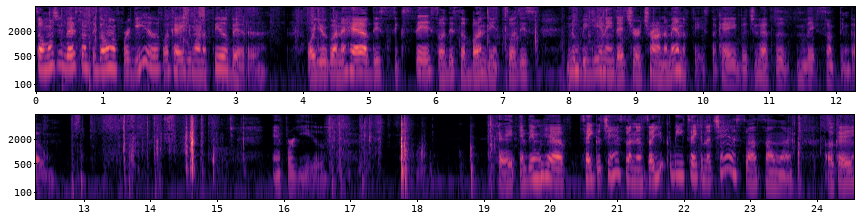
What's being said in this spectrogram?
So once you let something go and forgive, okay, you're going to feel better. Or you're going to have this success or this abundance or this new beginning that you're trying to manifest, okay? But you have to let something go. And forgive. Okay, and then we have take a chance on them. So you could be taking a chance on someone. Okay.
